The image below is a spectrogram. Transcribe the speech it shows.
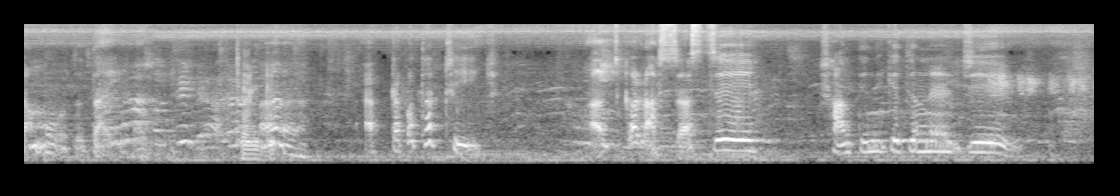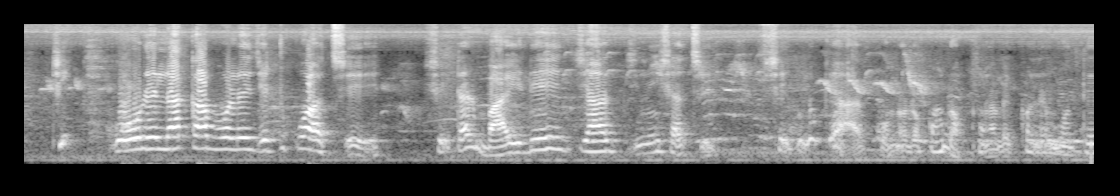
সম্ভবত তাই। হ্যাঁ, একটা কথা ঠিক। আজকাল আস্তে আস্তে শান্তিনিকেতনের যে ঠিক কোর এলাকা বলে যেটুকু আছে সেটার বাইরে যা জিনিস আছে, সেগুলোকে আর কোনো রকম রক্ষণাবেক্ষণের মধ্যে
